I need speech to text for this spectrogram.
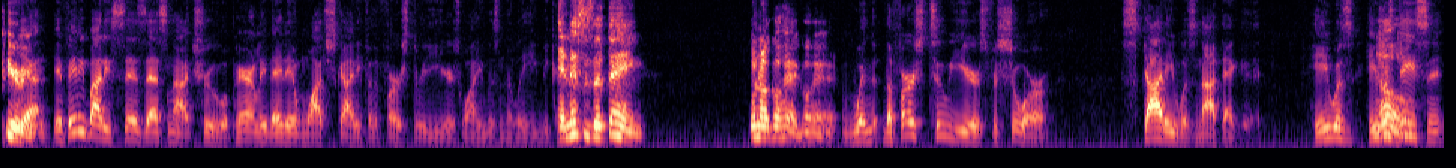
Period. Yeah, if anybody says that's not true, apparently they didn't watch Scottie for the first three years while he was in the league. Because And this is the thing. Well, no, go ahead. Go ahead. when the first two years for sure, Scottie was not that good. He was he No. was decent,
